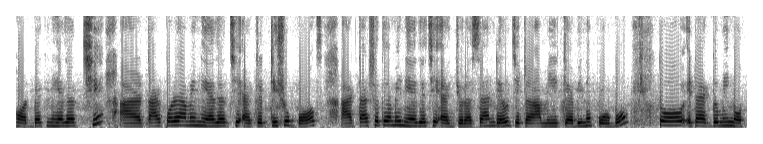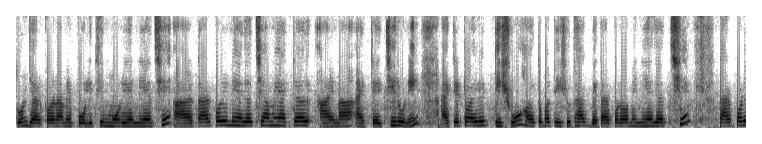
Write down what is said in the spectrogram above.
হট ব্যাগ নিয়ে যাচ্ছি। আর তারপরে আমি নিয়ে যাচ্ছি একটা টিস্যু বক্স আর তার সাথে আমি নিয়ে যাচ্ছি এক জোড়া স্যান্ডেল যেটা আমি ক্যাবিনে পরব। তো এটা একদমই নতুন, যার কারণে আমি পলিথিন মরিয়ে নিয়েছি। আর তারপরে নিয়ে যাচ্ছি আমি একটা আয়না একটা চিরুনি, একটা টয়লেট টিস্যু হয়তো বা টিস্যু থাকবে, তারপরেও আমি নিয়ে যাচ্ছি। তারপরে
